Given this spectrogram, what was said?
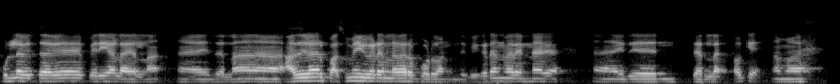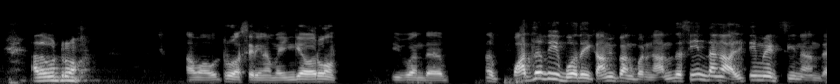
புல்ல வித்தாவே பெரிய ஆள் ஆயிடலாம். இதெல்லாம் அது வேற பசுமை விகடன்ல வேற போடுவாங்க. இந்த விகடன் வேற என்ன இது தெரியல. ஓகே நம்ம அதை விட்டுருவோம். ஆமா விட்டுருவோம். சரி நம்ம இங்க வருவோம். இப்போ அந்த பதவி போதை காமிப்பாங்க பாருங்க. அந்த சீன் தாங்க அல்டிமேட் சீன் அந்த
